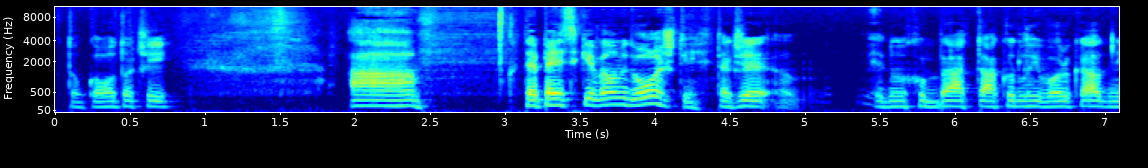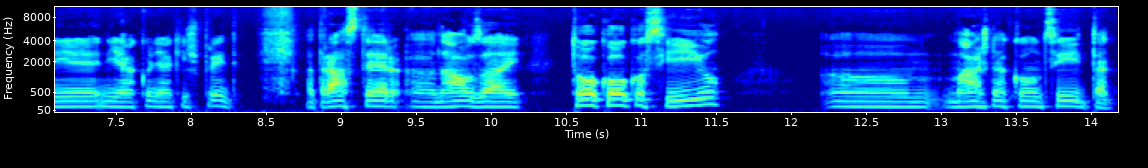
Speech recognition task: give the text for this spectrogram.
v tom kolotočí. A ten pacing je veľmi dôležitý, takže um, jednoducho brať to ako dlhý workout, nie, nie ako nejaký šprint. A thruster uh, naozaj to, koľko síl um, máš na konci, tak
